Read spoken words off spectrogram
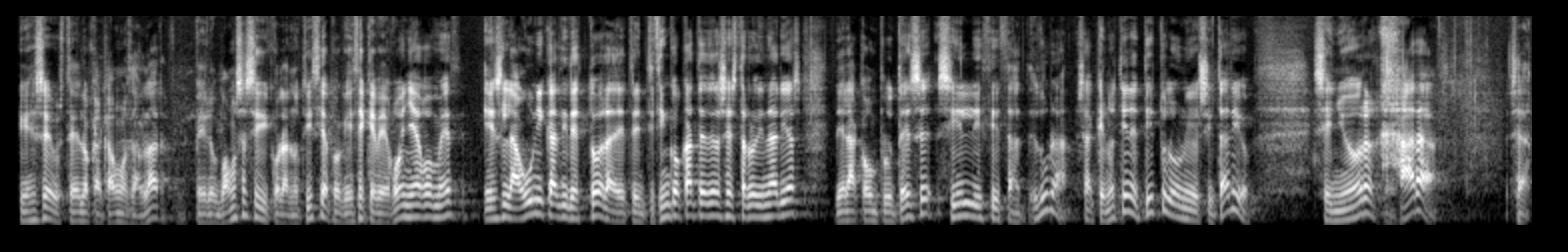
Fíjese usted lo que acabamos de hablar, pero vamos a seguir con la noticia porque dice que Begoña Gómez es la única directora de 35 cátedras extraordinarias de la Complutense sin licenciatura, o sea, que no tiene título universitario. Señor Jara, o sea,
